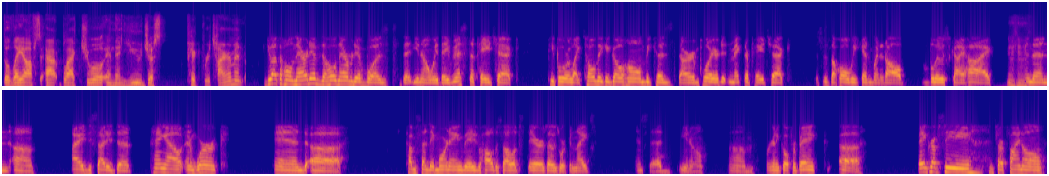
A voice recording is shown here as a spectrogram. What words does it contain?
the layoffs at Black Jewel, and then you just picked retirement? Do you want the whole narrative? The whole narrative was that you know they missed the paycheck. People were like told they could go home because our employer didn't make their paycheck. This is the whole weekend when it all blew sky high, mm-hmm. and then uh, I decided to hang out and work. And uh, come Sunday morning, they hauled us all upstairs. I was working nights and said, you know, um, we're going to go for bank uh, bankruptcy. It's our final.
